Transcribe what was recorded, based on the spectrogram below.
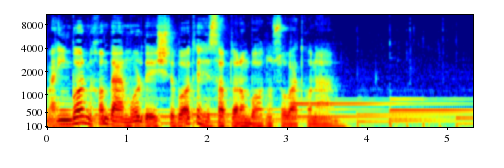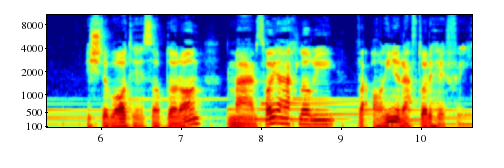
و این بار می‌خوام در مورد اشتباهات حسابداران باهاتون صحبت کنم. اشتباهات حسابداران مرزهای اخلاقی و آین رفتار حرفه‌ای.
